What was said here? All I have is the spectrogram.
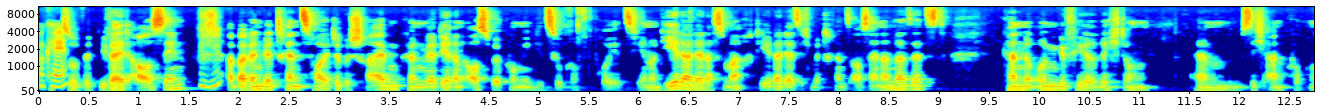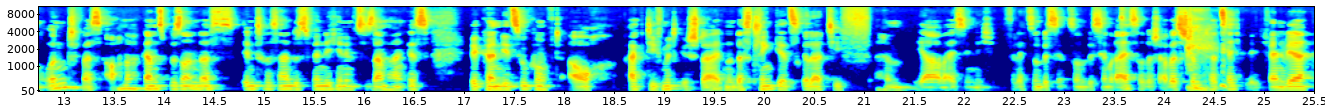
Okay. So wird die Welt aussehen. Mhm. Aber wenn wir Trends heute beschreiben, können wir deren Auswirkungen in die Zukunft projizieren. Und jeder, der das macht, jeder, der sich mit Trends auseinandersetzt, kann eine ungefähre Richtung ähm, sich angucken. Und was auch noch ganz besonders interessant ist, finde ich, in dem Zusammenhang ist, wir können die Zukunft auch aktiv mitgestalten. Und das klingt jetzt relativ, ähm, ja, weiß ich nicht, vielleicht so ein bisschen, so ein bisschen reißerisch, aber es stimmt tatsächlich. Wenn wir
